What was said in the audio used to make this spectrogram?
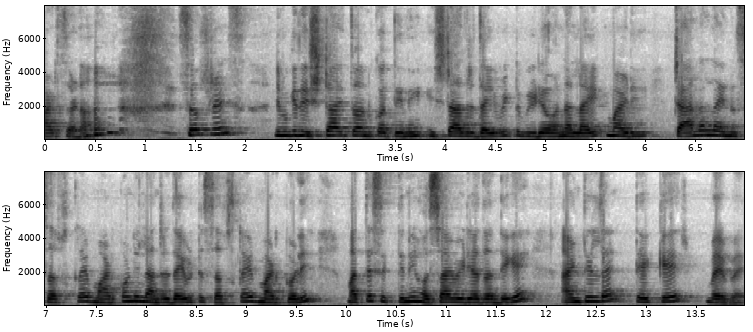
ಮಾಡಿಸೋಣ. ಸೊ ಫ್ರೆಂಡ್ಸ್ ನಿಮಗಿದು ಇಷ್ಟ ಆಯಿತು ಅನ್ಕೋತೀನಿ. ಇಷ್ಟ ಆದರೆ ದಯವಿಟ್ಟು ವಿಡಿಯೋವನ್ನು ಲೈಕ್ ಮಾಡಿ, ಚಾನಲ್ನ ಇನ್ನು ಸಬ್ಸ್ಕ್ರೈಬ್ ಮಾಡ್ಕೊಂಡಿಲ್ಲ ಅಂದರೆ ದಯವಿಟ್ಟು ಸಬ್ಸ್ಕ್ರೈಬ್ ಮಾಡ್ಕೊಳ್ಳಿ. ಮತ್ತೆ ಸಿಗ್ತೀನಿ ಹೊಸ ವಿಡಿಯೋದೊಂದಿಗೆ. Until then take care bye bye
